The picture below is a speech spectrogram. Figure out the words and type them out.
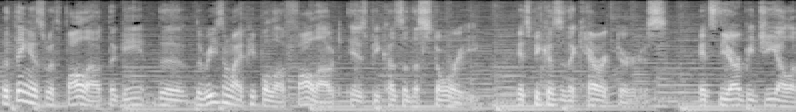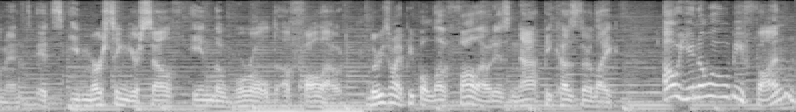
the thing is with Fallout, the game the the reason why people love Fallout is because of the story. It's because of the characters. It's the RPG element. It's immersing yourself in the world of Fallout. The reason why people love Fallout is not because they're like, "Oh, you know what would be fun?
